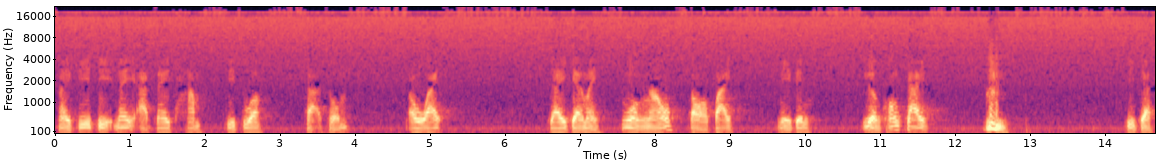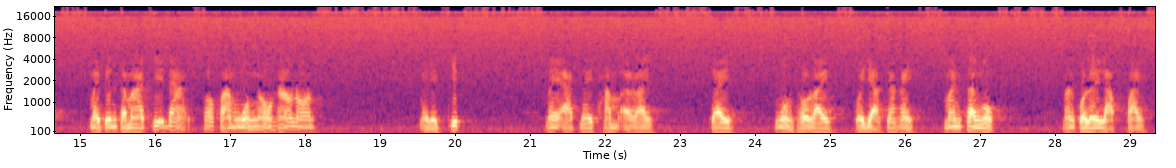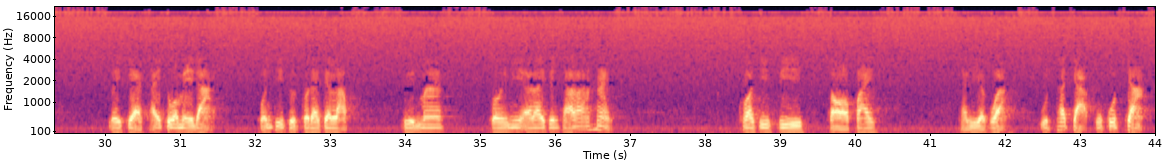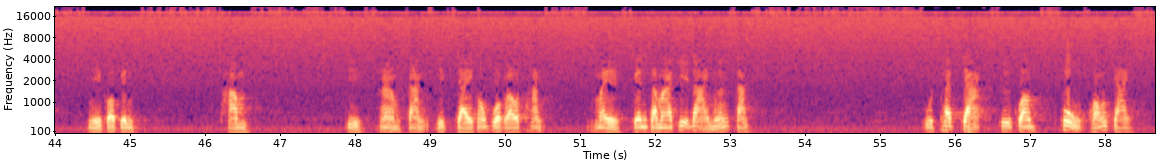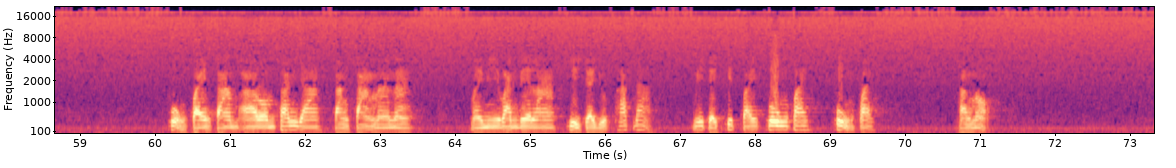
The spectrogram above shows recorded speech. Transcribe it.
ให้ปีติในอัตในธรรมที่ตัวสะสม เอาไว้ ใจจะไม่ง่วงเหงาต่อไป นี่เป็นเรื่องของใจ ที่จะ ไม่เป็นสมาธิได้ เพราะความง่วงเหงาหานอน ไม่ได้คิด ในอาจในทำอะไร ใจง่วงเท่าไรก็อยากจะให้ มันสงบ มันก็เลยหลับไป เลยแก้ไขตัวไม่ได้ ผลที่สุดก็ได้จะหลับ ตื่นมาก็ไม่มีอะไรเป็นสาระให้ข้อที่สี่ต่อไปถ้าเรียกว่า อุทธจักกุกุจจะ นี่ก็เป็นธรรมที่ห้ามกั้นจิตใจของพวกเราท่าน ไม่เป็นสมาธิได้เหมือนกัน อุทธจักคือความฟุ้งของใจฟุ้งไปตามอารมณ์สัญญาต่างๆ นานา ไม่มีวันเวลาที่จะหยุดพักได้ มีแต่คิดไปปรุงไปฟุ้งไป ทางนอก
